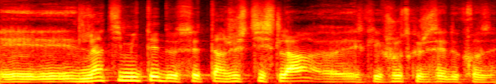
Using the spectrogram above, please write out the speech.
Et, l'intimité de cette injustice-là est quelque chose que j'essaie de creuser.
